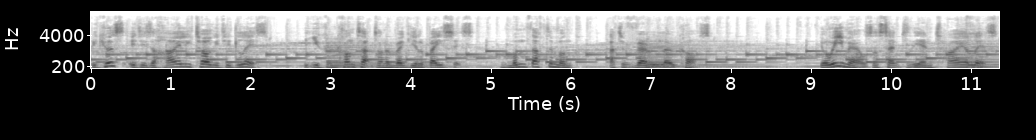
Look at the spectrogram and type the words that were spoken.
because it is a highly targeted list that you can contact on a regular basis, month after month, at a very low cost. Your emails are sent to the entire list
